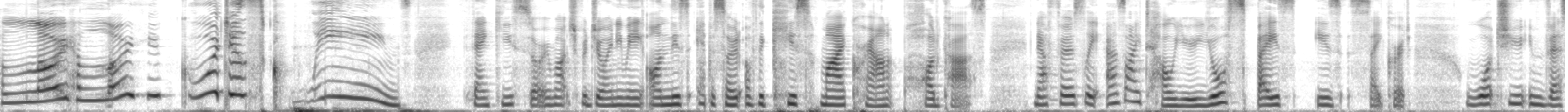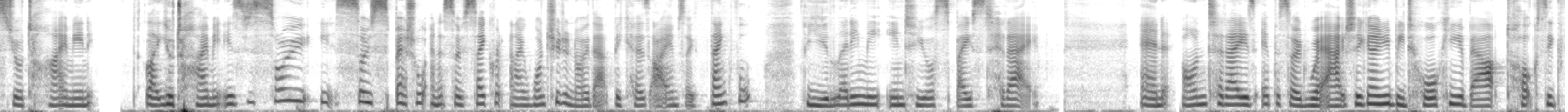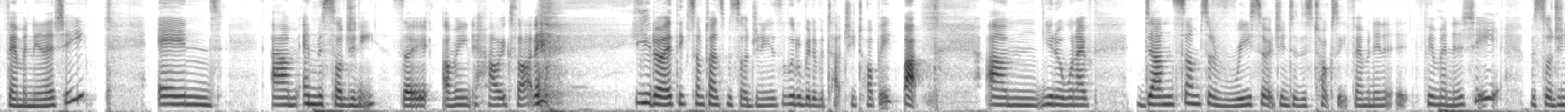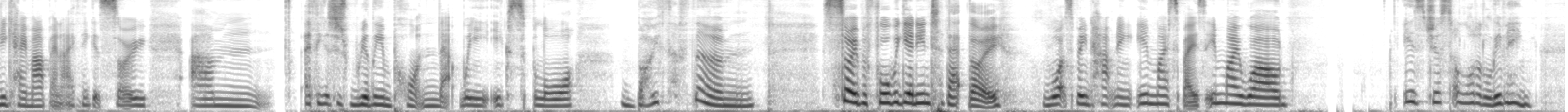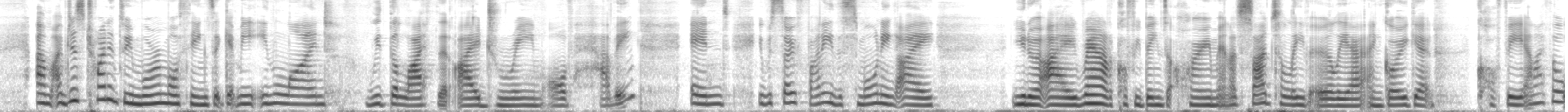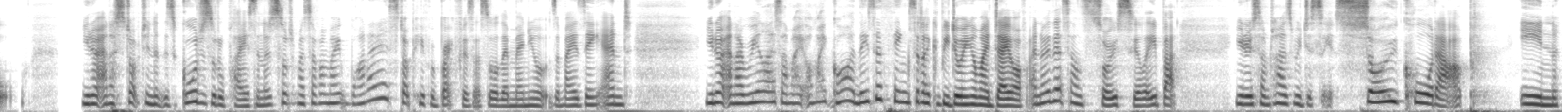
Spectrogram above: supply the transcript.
Hello, hello, you gorgeous queens. Thank you so much for joining me on this episode of the Kiss My Crown podcast. Now, firstly, as I tell you, your space is sacred. What you invest your time in, like your time in, is just so it's so special and it's so sacred. And I want you to know that because I am so thankful for you letting me into your space today. And on today's episode, we're actually going to be talking about toxic femininity and um, and misogyny. So, I mean, how exciting! you know, I think sometimes misogyny is a little bit of a touchy topic, but um, you know, when I've done some sort of research into this toxic femininity, misogyny came up, and I think it's so. Um, I think it's just really important that we explore both of them. So, before we get into that though, what's been happening in my space, in my world, is just a lot of living. Um, I'm just trying to do more and more things that get me in line with the life that I dream of having. And it was so funny this morning. I, you know, I ran out of coffee beans at home and I decided to leave earlier and go get coffee. And I thought, you know, and I stopped in at this gorgeous little place and I just thought to myself, I'm like, why don't I stop here for breakfast? I saw their menu, it was amazing. And you know, and I realized I'm like, oh my God, these are things that I could be doing on my day off. I know that sounds so silly, but, you know, sometimes we just get so caught up in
